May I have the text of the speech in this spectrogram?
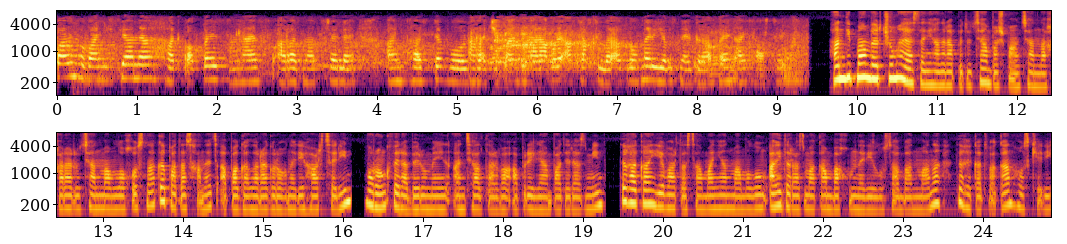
Պարոն Հովանեսյանը հատկապես նաև առանձնացրել է այն փաստը, որ առաջիկայում հնարավոր է Արցախի լրագրողները եւս ներգրավվեն այդ հարցերում։ Հանդիպման վերջում Հայաստանի Հանրապետության Պաշտպանության նախարարության մամլոխոսնակը պատասխանեց ապագա լրագրողների հարցերին, որոնք վերաբերում էին անցյալ տարվա ապրիլյան պատերազմին, տեղական եւ արտասահմանյան մամուլում այդ ռազմական բախումների լուսաբանմանը, տեղեկատվական հոսքերի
